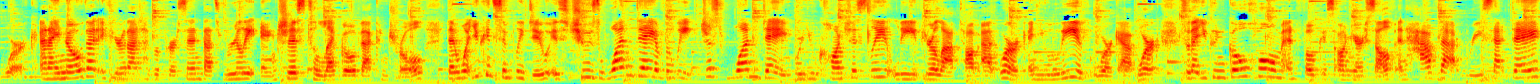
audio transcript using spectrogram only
work. And I know that if you're that type of person that's really anxious to let go of that control, then what you can simply do is choose one day of the week, just one day where you consciously leave your laptop at work and you leave work at work so that you can go home and focus on yourself and have that reset day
